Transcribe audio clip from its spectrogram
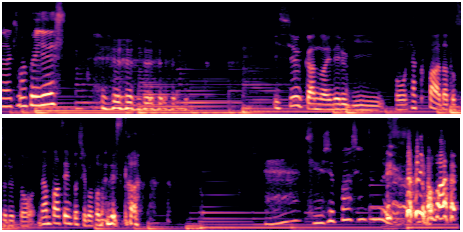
働きまくりです。一週間のエネルギーを100%だとすると何パーセント仕事なんですか？えー、90%ぐらい やばい。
